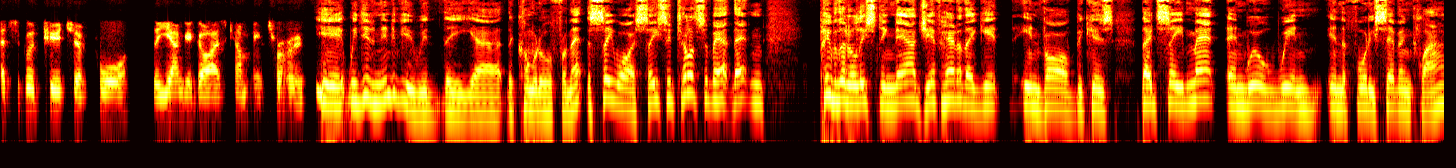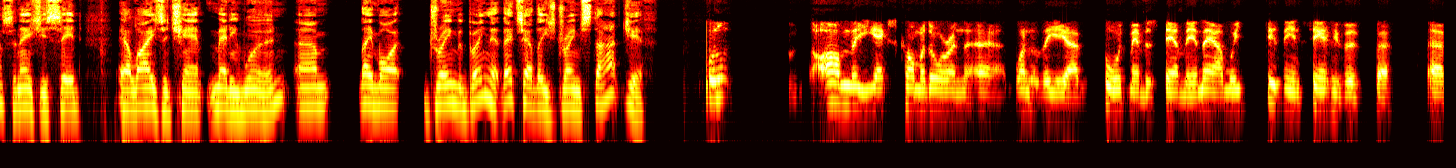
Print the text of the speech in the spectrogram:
it's a good future for the younger guys coming through. Yeah, we did an interview with the uh, the Commodore from that, the CYC. So tell us about that and people that are listening now, Jeff. How do they get involved? Because they'd see Matt and Will win in the 47 class, and as you said, our laser champ Matty Wearn. Um, they might dream of being that. That's how these dreams start, Jeff. Well, I'm the ex Commodore and uh, one of the uh, board members down there now, and we did the incentive of uh, uh,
